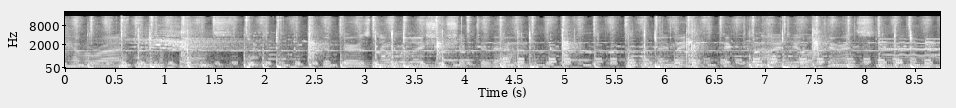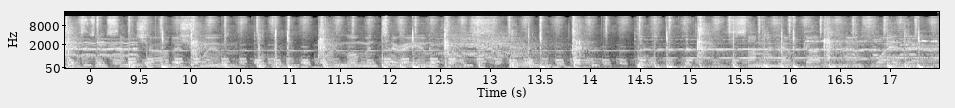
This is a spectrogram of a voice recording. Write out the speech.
May have arrived in an appearance that bears no relationship to them. They may have picked an ideal appearance based on some childish whim or momentary impulse. Some have gotten halfway there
